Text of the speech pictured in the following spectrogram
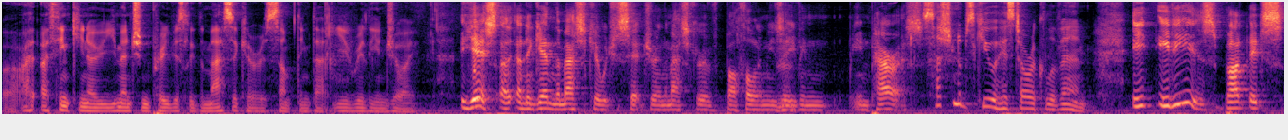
I, I think you know you mentioned previously the massacre is something that you really enjoy. Yes, and again, the massacre, which is set during the massacre of Bartholomew's Mm. Eve in, in Paris. Such an obscure historical event. It, it is, but it's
